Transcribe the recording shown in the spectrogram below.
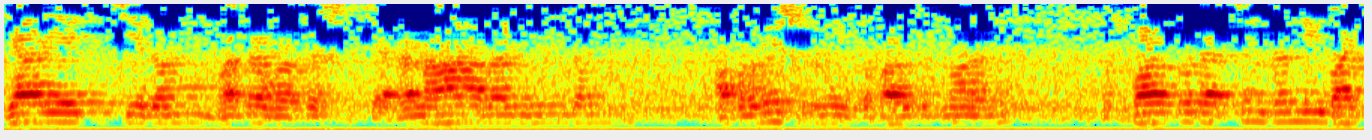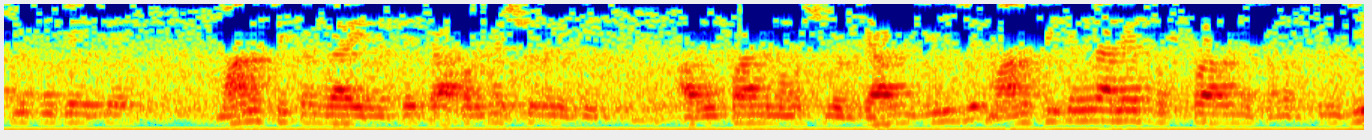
ధ్యాయచిరం భగవత చరణారవిందం ఆ పరమేశ్వరుని యొక్క పాదపద్మాలను పుష్పాలతో దర్శించండి బాహ్య పూజ అయితే మానసికంగా అయితే ఆ పరమేశ్వరునికి ఆ రూపాన్ని మనసులో ధ్యానం చేసి మానసికంగానే పుష్పాలను సమర్పించి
